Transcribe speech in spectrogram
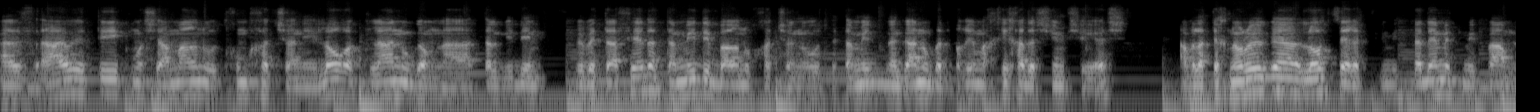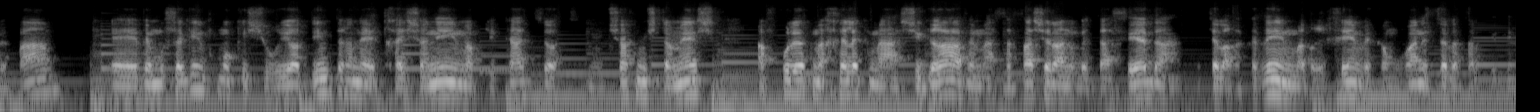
אז ה-IoT, כמו שאמרנו, הוא תחום חדשני, לא רק לנו, גם לתלמידים. ובתעשיידה תמיד דיברנו חדשנות ותמיד נגענו בדברים הכי חדשים שיש, אבל הטכנולוגיה לא עוצרת, היא מתקדמת מפעם לפעם, אה, ומושגים כמו קישוריות אינטרנט, חיישנים, אפליקציות, ממשק משתמש, הפכו להיות חלק מהשגרה ומהשפה שלנו בתעשיידה, אצל הרכזים, מדריכים וכמובן אצל התלמידים.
